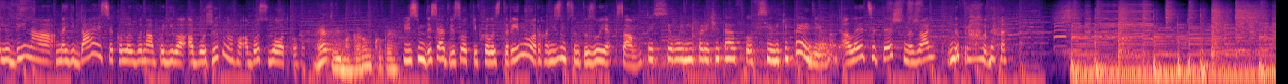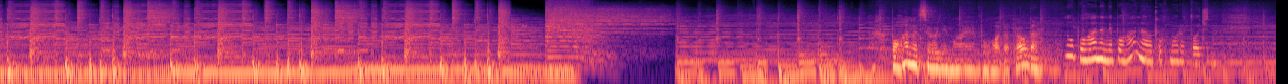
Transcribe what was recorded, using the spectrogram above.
Людина наїдається, коли вона поїла або жирного, або солодкого. А я тобі макарон купив. 80% холестерину організм синтезує сам. Хтось сьогодні перечитав всю Вікіпедію. Але це теж, на жаль, неправда. Погана сьогодні має погода, правда? Ну, погано, не погано, але похмуро точно.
